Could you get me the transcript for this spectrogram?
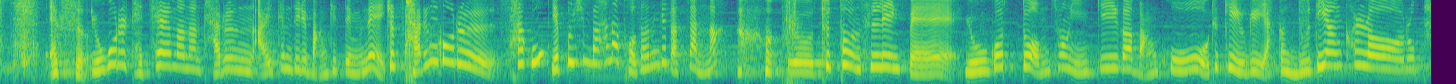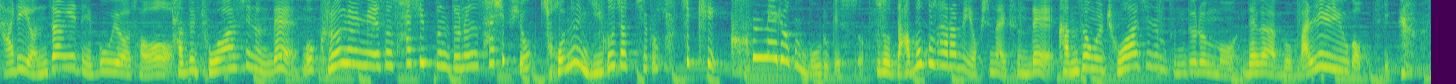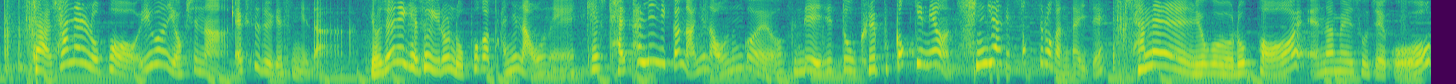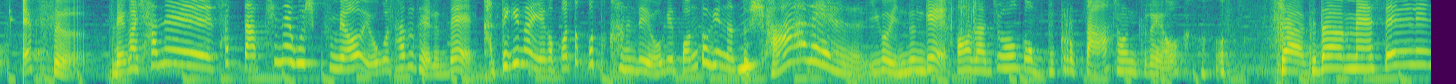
X. 요거를 대체할 만한 다른 아이템들이 많기 때문에 좀 다른 거를 사고 예쁜 신발 하나 더 사는 게 낫지 않나? 요 투톤 슬링백 요것도 엄청 인기가 많고 특히 여기 약간 누디한 컬러로 발이 연장이 돼 보여서 다들 좋아하시는데 뭐 그런 의미에서 사실 분들은 사십시오. 저는 이거 자체로 솔직히 큰 매력은 모르겠어. 그래서 나보고 사람이 역시나 X인데 감성을 좋아하시는 분들은 뭐 내가 뭐 말릴 이유가 없지. 자, 샤넬 로퍼. 이건 역시나 X 들겠습니다. 여전히 계속 이런 로퍼가 많이 나오네. 계속 잘 팔리니까 많이 나오는 거예요. 근데 이제 또 그래프 꺾이면 신기하게 쏙 들어간다, 이제. 샤넬 요거 로퍼, 에나멜 소재고, X. 내가 샤넬 샀다 티내고 싶으면 요거 사도 되는데 가뜩이나 얘가 번떡번떡 하는데 여기 번떡이는 또 샤넬 이거 있는 게 아 난 조금 부끄럽다 전 그래요 자 그 다음에 셀린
